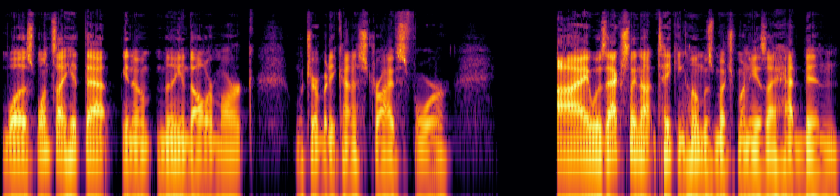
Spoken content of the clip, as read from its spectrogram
was once I hit that, you know, million dollar mark, which everybody kind of strives for, I was actually not taking home as much money as I had been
